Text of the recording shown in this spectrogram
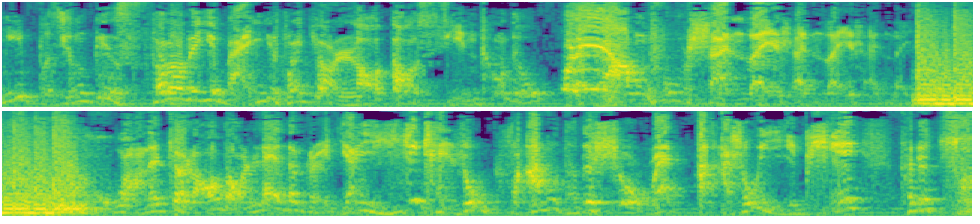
迷不醒，跟死了的一般。你说叫老道心疼的无量福，山在山在山在，慌的这老道来到跟前，一伸手抓住他的手腕，打手一拼，他的寸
